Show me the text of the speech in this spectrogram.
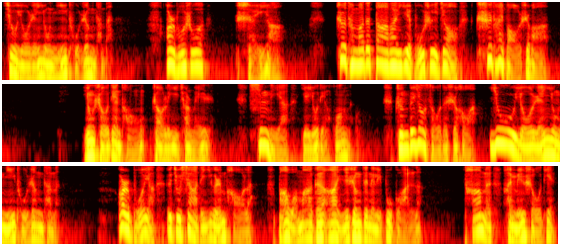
就有人用泥土扔他们。二伯说：“谁呀？这他妈的大半夜不睡觉，吃太饱是吧？”用手电筒照了一圈没人，心里啊也有点慌了。准备要走的时候啊，又有人用泥土扔他们，二伯呀就吓得一个人跑了，把我妈跟阿姨扔在那里不管了。他们还没手电，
